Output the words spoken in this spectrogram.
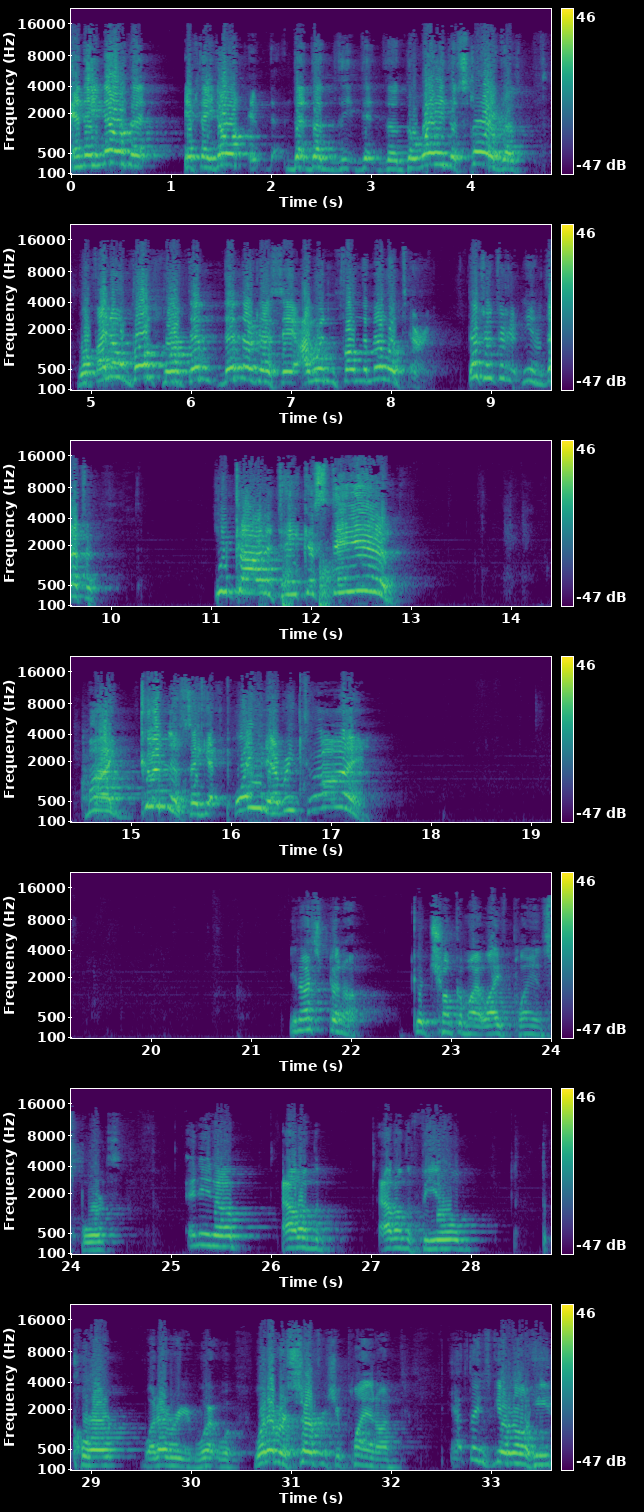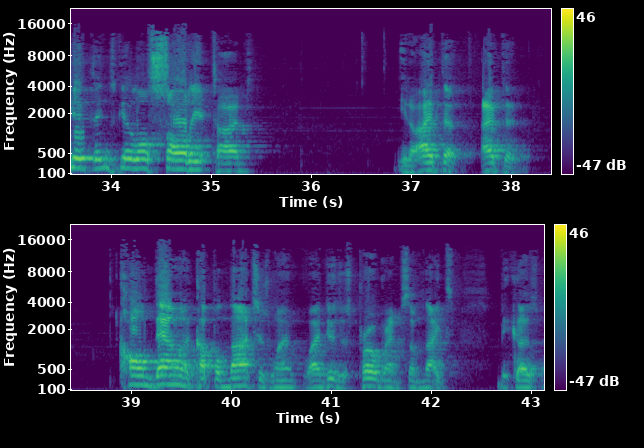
and they know that if they don't, the the the, the, the way the story goes, well, if I don't vote for it, then then they're going to say I wouldn't fund the military. That's what they're, you know. That's what you got to take a stand. My goodness, they get played every time. You know, I spent a good chunk of my life playing sports, and you know, out on the out on the field, the court, whatever whatever surface you're playing on, yeah, things get a little heated, things get a little salty at times. You know, I have to I have to calm down a couple notches when, when I do this program some nights because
